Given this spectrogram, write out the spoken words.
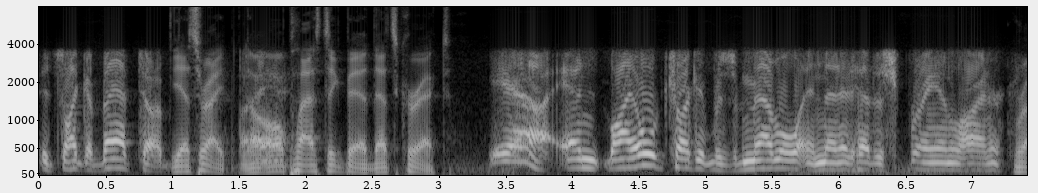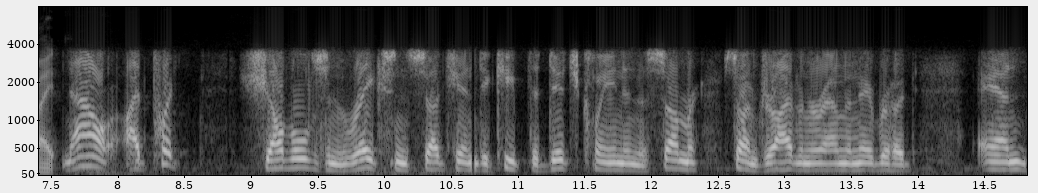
it's like a bathtub. That's right. All plastic bed. That's correct. Yeah, and my old truck it was metal, and then it had a spray-in liner. Right. Now I put shovels and rakes and such in to keep the ditch clean in the summer. So I'm driving around the neighborhood, and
